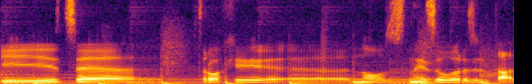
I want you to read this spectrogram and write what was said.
і це трохи е, ну, знизило результат.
